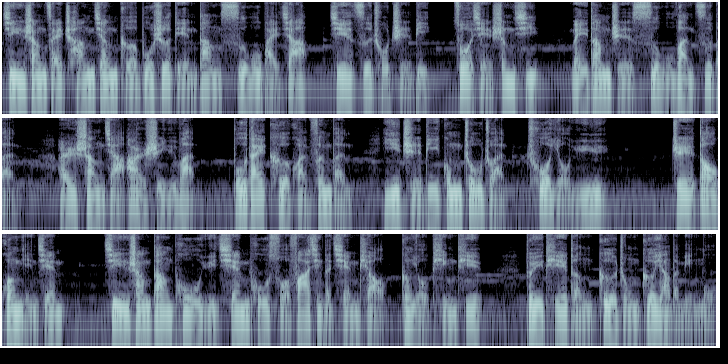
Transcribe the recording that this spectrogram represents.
晋商在长江各部设典当四五百家，皆资出纸币，作现生息，每当纸四五万资本，而上价二十余万，不带客款分文。以纸币供周转，绰有余裕。至道光年间，晋商当铺与钱铺所发行的钱票更有平贴、对贴等各种各样的名目。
